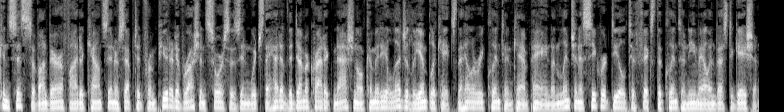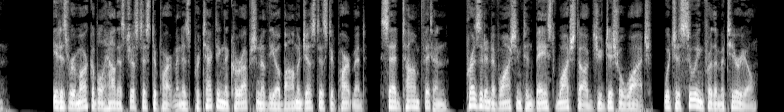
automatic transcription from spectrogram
consists of unverified accounts intercepted from putative Russian sources in which the head of the Democratic National Committee allegedly implicates the Hillary Clinton campaign and Lynch in a secret deal to fix the Clinton email investigation. It is remarkable how this Justice Department is protecting the corruption of the Obama Justice Department, said Tom Fitton, president of Washington-based watchdog Judicial Watch, which is suing for the material.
